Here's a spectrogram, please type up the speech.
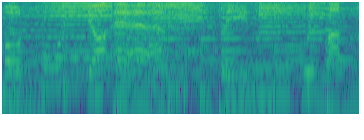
một phút cho em. Xin cuối mặt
